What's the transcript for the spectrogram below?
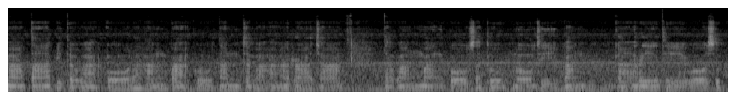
มาตาปิตวะโอระหังปะโพตันจะมหาราชาตะวังมังโปสตุโนทีปังกาเรเทโวสุโพ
